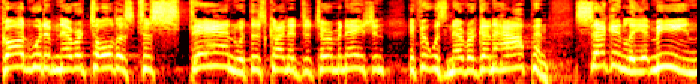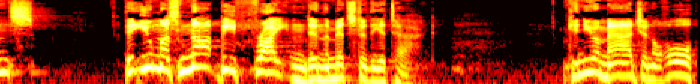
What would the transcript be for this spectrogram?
God would have never told us to stand with this kind of determination if it was never going to happen. Secondly, it means that you must not be frightened in the midst of the attack. Can you imagine a whole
